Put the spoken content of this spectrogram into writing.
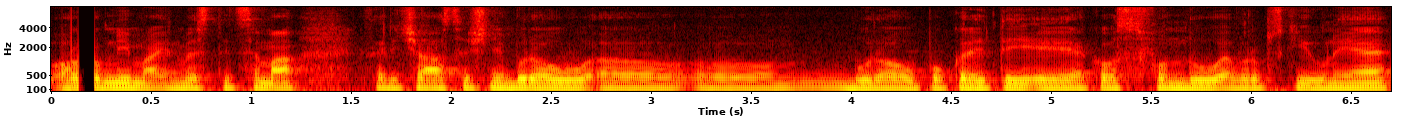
ohromnýma investicema, které částečně budou, eh, eh, budou pokryty i jako z fondů Evropské unie.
